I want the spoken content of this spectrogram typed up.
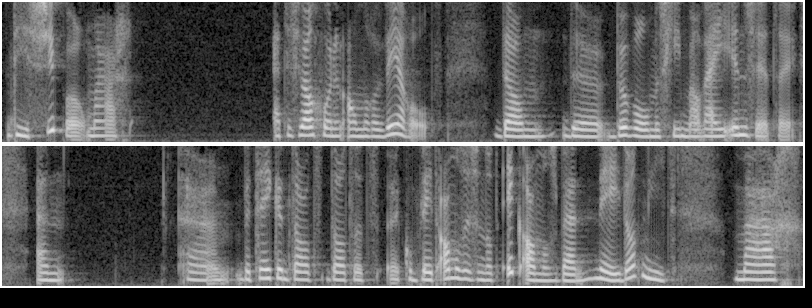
die is super, maar het is wel gewoon een andere wereld dan de bubbel misschien waar wij in zitten. En uh, betekent dat dat het uh, compleet anders is en dat ik anders ben? Nee, dat niet. Maar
